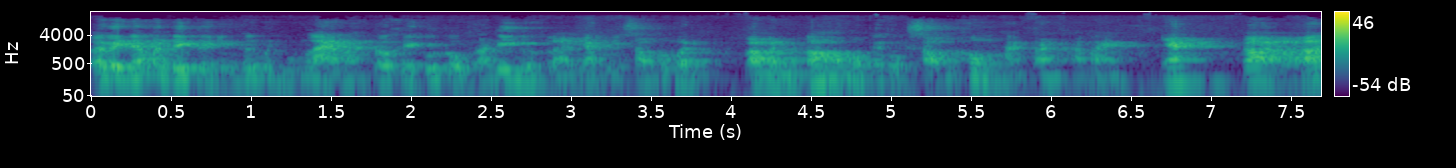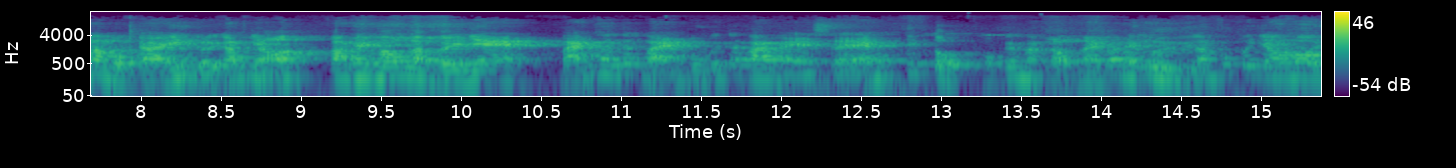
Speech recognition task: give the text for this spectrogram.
Bởi vì nếu mình đi từ những thứ mình muốn làm á, đôi khi cuối cùng nó đi ngược lại giá trị sống của mình và mình có một cái cuộc sống không hoàn toàn thỏa mãn nha. Rồi đó là một cái gửi gắm nhỏ và thầy mong là về nhà bản thân các bạn cùng với các ba mẹ sẽ tiếp tục một cái hoạt động này, có thể 10 15 phút với nhau thôi.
